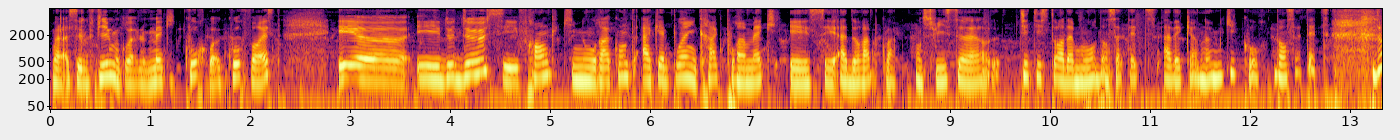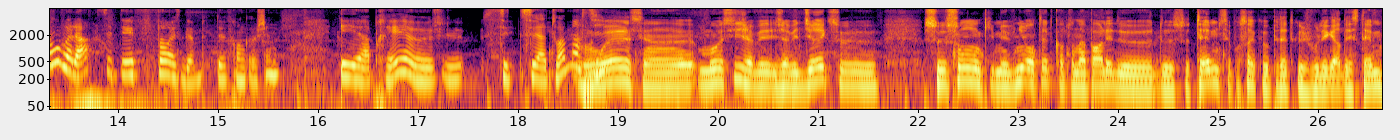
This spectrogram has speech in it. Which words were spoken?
voilà, c'est le film quoi, le mec qui court quoi, court Forest. Et, et de 2, c'est Frank qui nous raconte à quel point il craque pour un mec et c'est adorable. On suit sa petite histoire d'amour dans sa tête avec un homme qui court dans sa tête. Donc voilà, c'était Forrest Gump de Frank Ocean. Et après, euh, c'est à toi, Marty. Ouais, c'est un. Moi aussi, j'avais, direct ce, son qui m'est venu en tête quand on a parlé de, ce thème. C'est pour ça que peut-être que je voulais garder ce thème.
